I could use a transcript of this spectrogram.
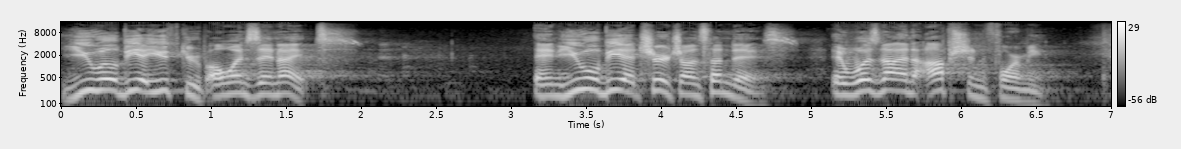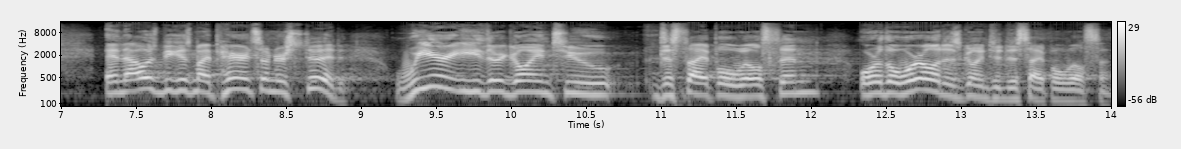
you will be a youth group on Wednesday nights and you will be at church on Sundays. It was not an option for me. And that was because my parents understood we are either going to disciple Wilson or the world is going to disciple Wilson.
